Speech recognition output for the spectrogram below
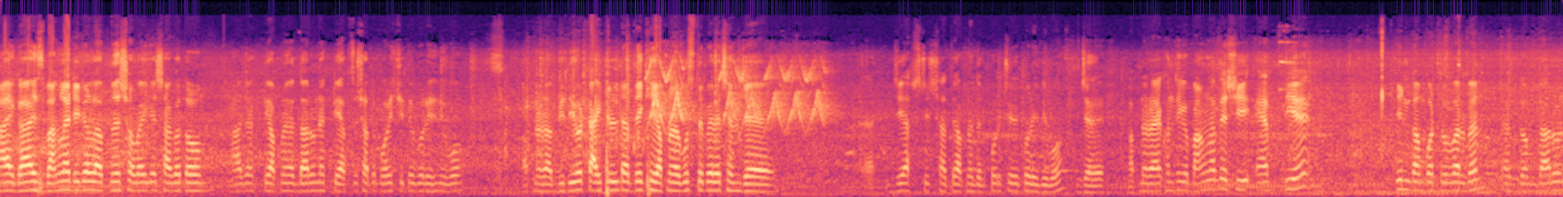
হাই গাইস বাংলা ডিটেল আপনাদের সবাইকে স্বাগতম। আজ একটি আপনাদের দারুণ একটি অ্যাপসের সাথে পরিচিত করে দিব। আপনারা ভিডিও টাইটেলটা দেখে আপনারা বুঝতে পেরেছেন যে যে অ্যাপসটির সাথে আপনাদের পরিচয় করে দিব, যে আপনারা এখন থেকে বাংলাদেশি অ্যাপ দিয়ে ইনকাম করতে পারবেন। একদম দারুণ,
